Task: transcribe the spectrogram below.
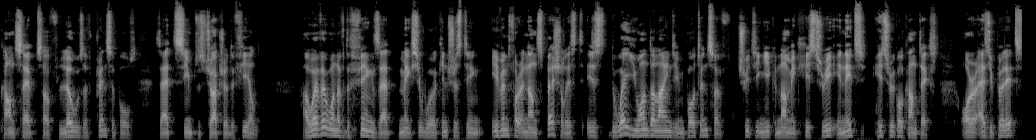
concepts, of laws, of principles that seem to structure the field. However, one of the things that makes your work interesting, even for a non specialist, is the way you underline the importance of treating economic history in its historical context, or as you put it,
